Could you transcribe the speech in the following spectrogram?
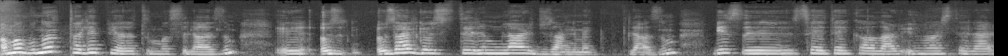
ama buna talep yaratılması lazım. Ee, öz- özel gösterimler düzenlemek lazım. Biz e, STK'lar, üniversiteler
